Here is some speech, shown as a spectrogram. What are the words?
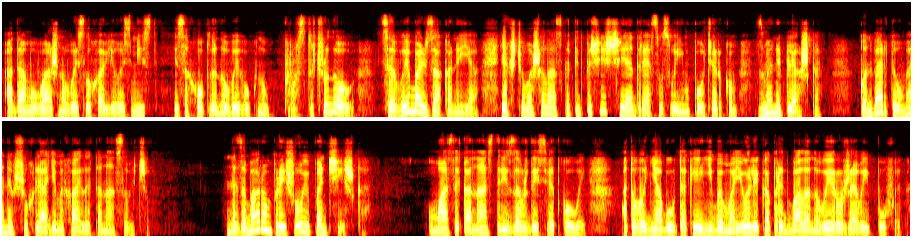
Адам уважно вислухав його зміст і захоплено вигукнув Просто чудово! Це ви, бальзак, а не я. Якщо ваша ласка, підпишіть ще й адресу своїм почерком. З мене пляшка. Конверти у мене в шухляді, Михайле Танасовичу. Незабаром прийшов і панчішка. У Масика настрій завжди святковий, а того дня був такий, ніби майоліка придбала новий рожевий пуфик.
